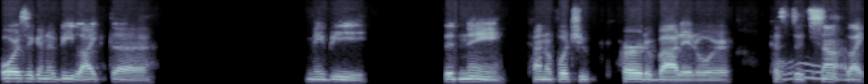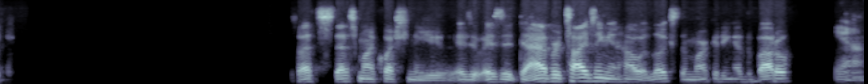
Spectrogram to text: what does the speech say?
or is it gonna be like the, maybe, the name, kind of what you heard about it, or because it sound like so that's that's my question to you. Is it is it the advertising and how it looks, the marketing of the bottle? Yeah.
